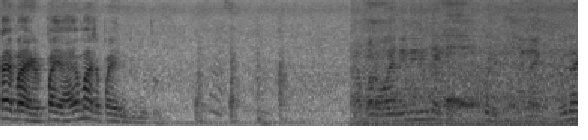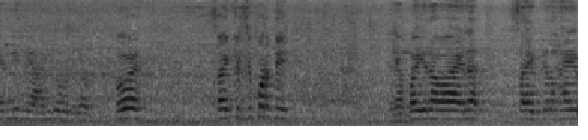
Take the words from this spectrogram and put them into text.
काय माझ्याकडे पाया आहे माझ्या पायाने घेऊन येतो. होय. सायकलची पार्टी या बाईराव आहे सायकल आहे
